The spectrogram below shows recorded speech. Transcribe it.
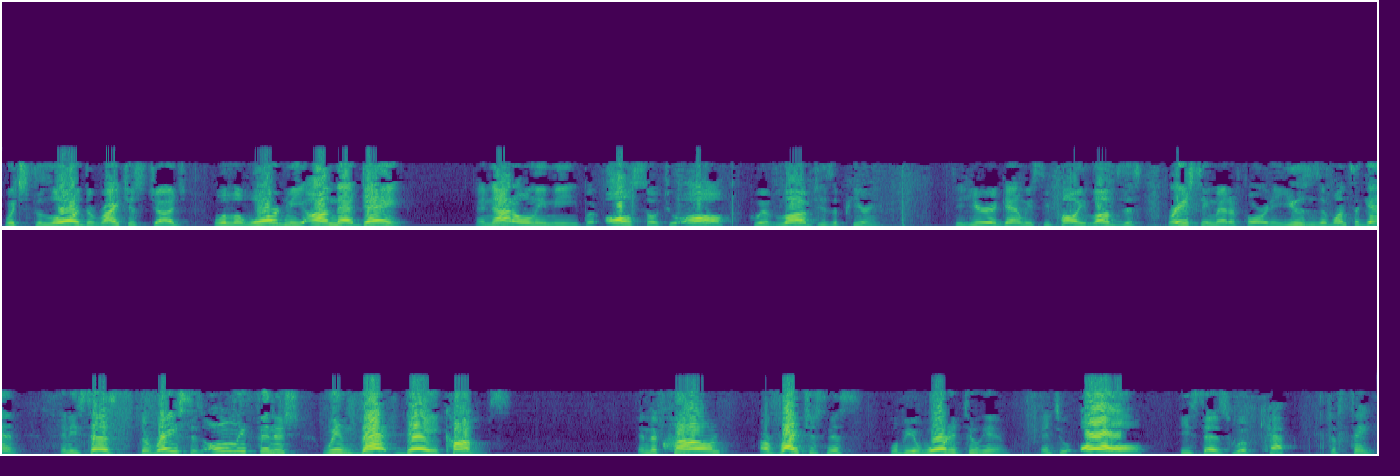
which the Lord, the righteous judge, will award me on that day. And not only me, but also to all who have loved his appearing. See, here again we see Paul, he loves this racing metaphor and he uses it once again. And he says the race is only finished when that day comes. And the crown of righteousness will be awarded to him and to all, he says, who have kept the faith.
